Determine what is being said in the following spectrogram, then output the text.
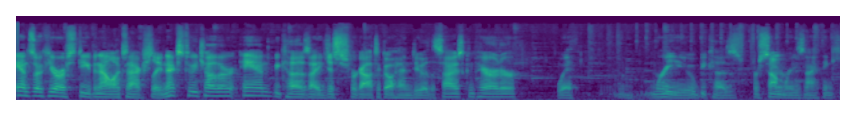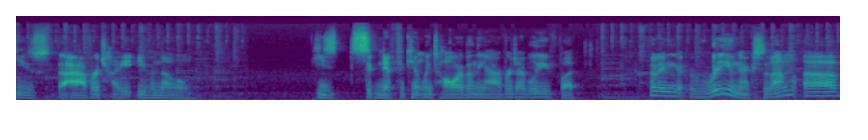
And so here are Steve and Alex actually next to each other, and because I just forgot to go ahead and do the size comparator with Ryu, because for some reason I think he's the average height, even though he's significantly taller than the average, I believe, but Putting Ryu next to them, uh,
